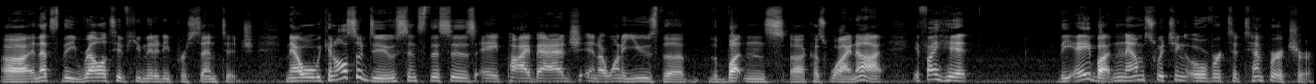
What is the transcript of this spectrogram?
Uh, and that's the relative humidity percentage. Now what we can also do, since this is a PyBadge and I want to use the, the buttons, because uh, why not, if I hit the A button, now I'm switching over to temperature.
